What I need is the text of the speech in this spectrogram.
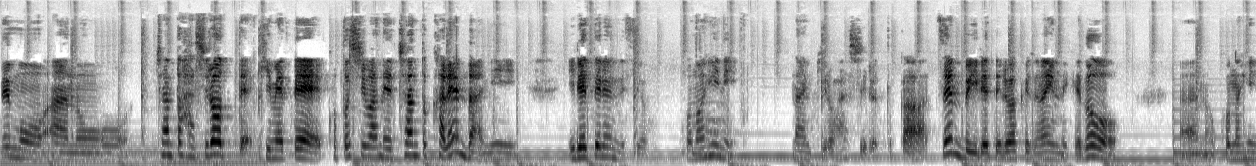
でも、あの、ちゃんと走ろうって決めて、今年はね、ちゃんとカレンダーに入れてるんですよ。この日に何キロ走るとか、全部入れてるわけじゃないんだけど、あの、この日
